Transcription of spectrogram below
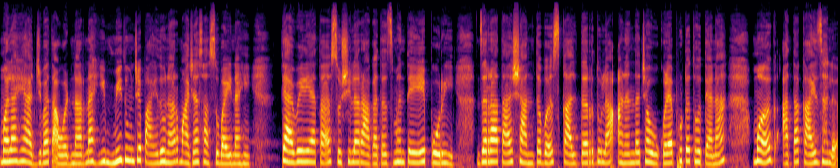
मला हे अजिबात आवडणार नाही. मी तुमचे पाय धुणार माझ्या सासूबाई नाही. त्यावेळी आता सुशीला रागातच म्हणते ए पोरी जर आता शांत बस. काल तर तुला आनंदाच्या उकळ्या फुटत होत्या ना? मग आता काय झालं?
